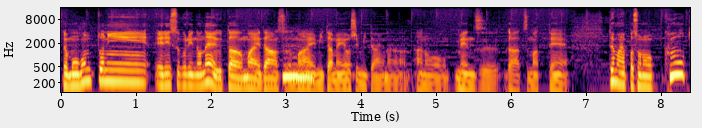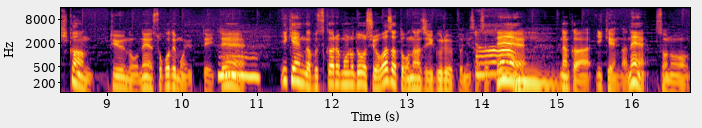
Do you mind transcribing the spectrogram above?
でも本当にえりすぐりのね歌うまいダンスうまい、うん。見た目よしみたいなあのメンズが集まってでもやっぱその空気感っていうのをねそこでも言っていて、うん。意見がぶつかる者同士をわざと同じグループにさせあてうん。なんか意見がねその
